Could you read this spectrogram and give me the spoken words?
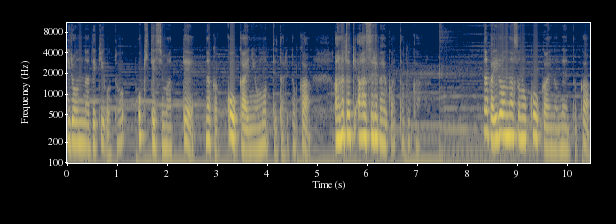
いろんな出来事起きてしまってなんか後悔に思ってたりとかあの時ああすればよかったとかなんかいろんなその後悔の念とか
